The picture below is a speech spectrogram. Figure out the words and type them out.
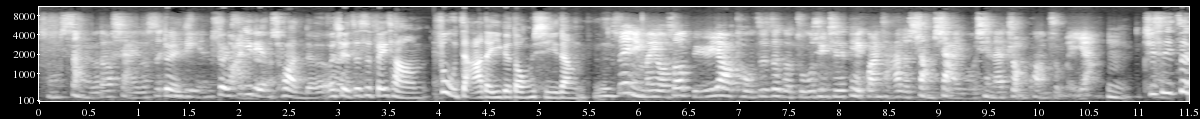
从上游到下游是一连串的，对，是一连串的，而且这是非常复杂的一个东西，这样子。所以你们有时候比如要投资这个族群，其实可以观察它的上下游现在状况怎么样。嗯，其实这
